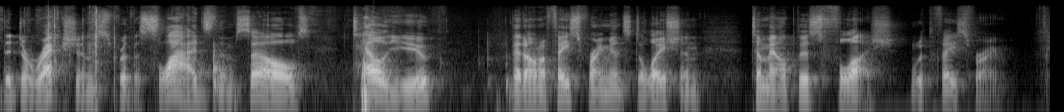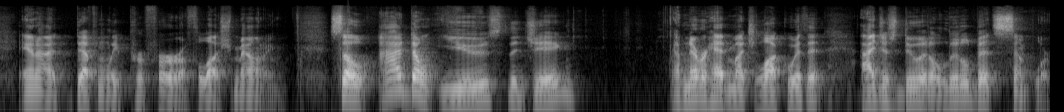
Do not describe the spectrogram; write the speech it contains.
the directions for the slides themselves tell you that on a face frame installation to mount this flush with the face frame. And I definitely prefer a flush mounting. So I don't use the jig I've never had much luck with it. I just do it a little bit simpler.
